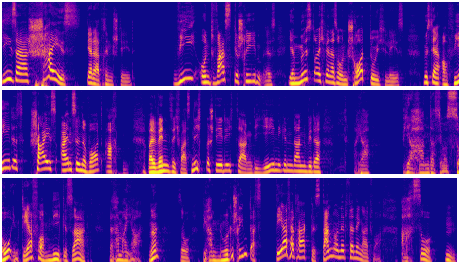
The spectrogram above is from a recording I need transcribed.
Dieser Scheiß, der da drin steht wie und was geschrieben ist. Ihr müsst euch, wenn ihr so einen Schrott durchlest, müsst ihr auf jedes scheiß einzelne Wort achten. Weil wenn sich was nicht bestätigt, sagen diejenigen dann wieder, ah ja, wir haben das ja so in der Form nie gesagt. Das haben wir ja, ne? So, wir haben nur geschrieben, dass der Vertrag bis dann noch nicht verlängert war. Ach so, hm.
